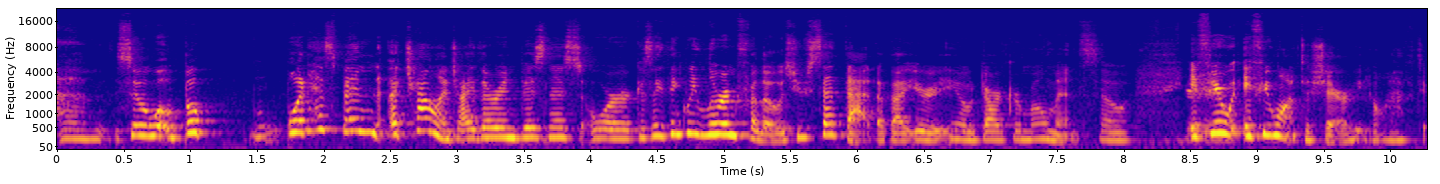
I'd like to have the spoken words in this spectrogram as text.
Um, so, but what has been a challenge either in business or because I think we learned for those. You said that about your you know darker moments. So, if you if you want to share, you don't have to.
